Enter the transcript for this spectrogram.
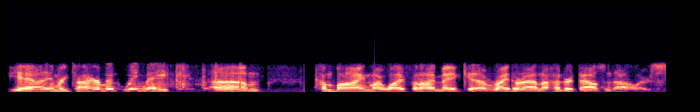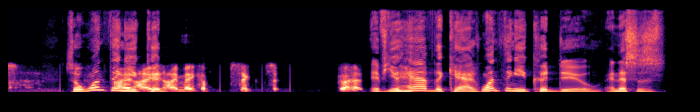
yeah, in retirement we make um, combined. My wife and I make uh, right around a hundred thousand dollars. So one thing you I, could, I, I make a six, six. Go ahead. If you have the cash, one thing you could do, and this is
